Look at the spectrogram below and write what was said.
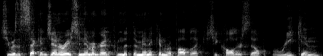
She was a second generation immigrant from the Dominican Republic. She called herself Rican,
